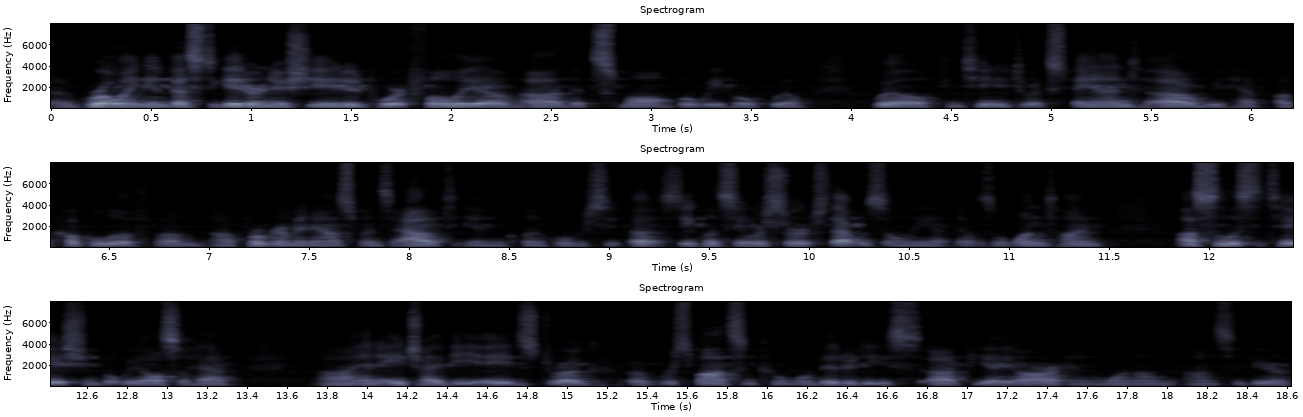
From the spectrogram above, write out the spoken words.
a, a, growing investigator-initiated portfolio uh, that's small, but we hope will will continue to expand. Uh, we have a couple of um, program announcements out in clinical sequencing research. That was only a, that was a one-time solicitation, but we also have uh, and HIV/AIDS drug uh, response and comorbidities, uh, PAR, and one on, on severe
